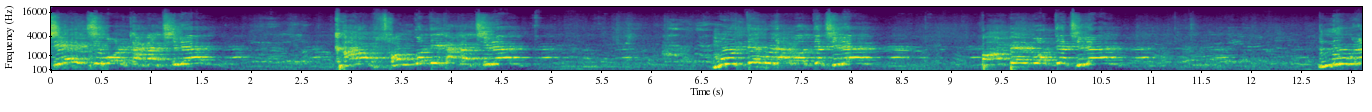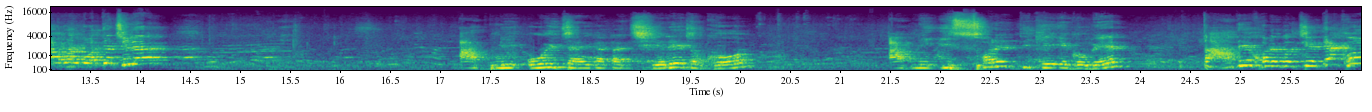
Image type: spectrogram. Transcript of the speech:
যে জীবন কাটাচ্ছিলেন খারাপ সঙ্গতি কাটাচ্ছিলেন মূর্তি পূজার মধ্যে ছিলেন, পাপের মধ্যে ছিলেন, নোংরামের মধ্যে ছিলেন, আপনি ওই জায়গাটা ছেড়ে যখন আপনি ঈশ্বরের দিকে এগোবেন, তাদের ঘরে বলছে, দেখো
